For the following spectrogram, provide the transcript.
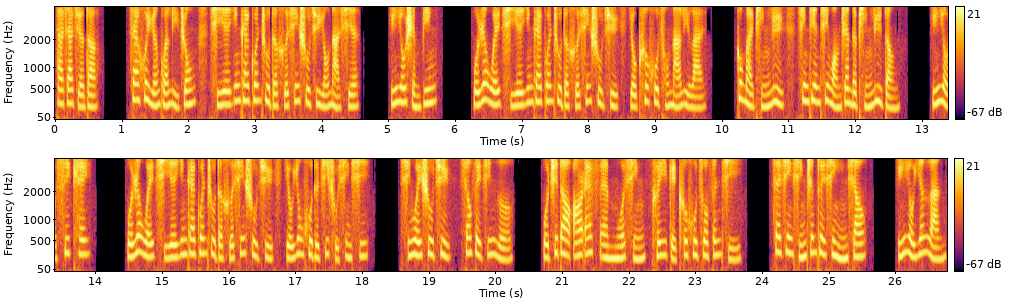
大家觉得在会员管理中，企业应该关注的核心数据有哪些？云游沈冰，我认为企业应该关注的核心数据有客户从哪里来、购买频率、进店进网站的频率等。云有 CK，我认为企业应该关注的核心数据有用户的基础信息、行为数据、消费金额、我知道 RFM 模型可以给客户做分级，再进行针对性营销。云有烟蓝，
